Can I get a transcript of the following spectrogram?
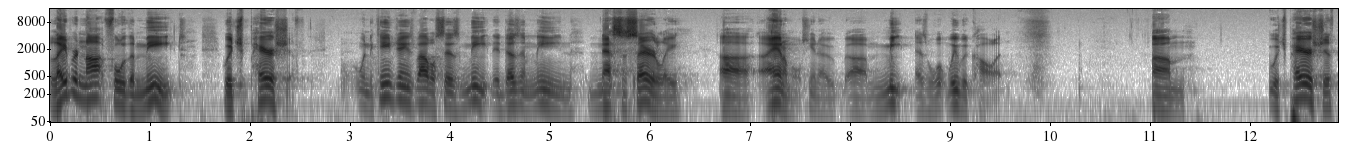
Labor not for the meat which perisheth. When the King James Bible says meat, it doesn't mean necessarily uh, animals, you know, uh, meat as what we would call it, um, which perisheth,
